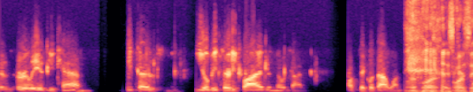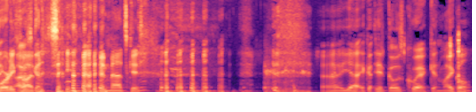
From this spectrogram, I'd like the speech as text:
as early as you can because you'll be 35 in no time. I'll stick with that one. Or, or, or say, 45. I was going to say in Matt's case. uh, yeah, it, it goes quick. And Michael?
